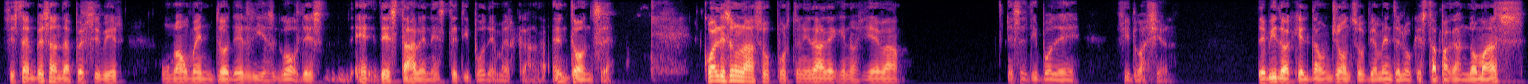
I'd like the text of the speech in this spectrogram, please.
se está empezando a percibir un aumento del riesgo de, de, estar en este tipo de mercado. Entonces, ¿cuáles son las oportunidades que nos lleva ese tipo de situación? Debido a que el Dow Jones obviamente es lo que está pagando más,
